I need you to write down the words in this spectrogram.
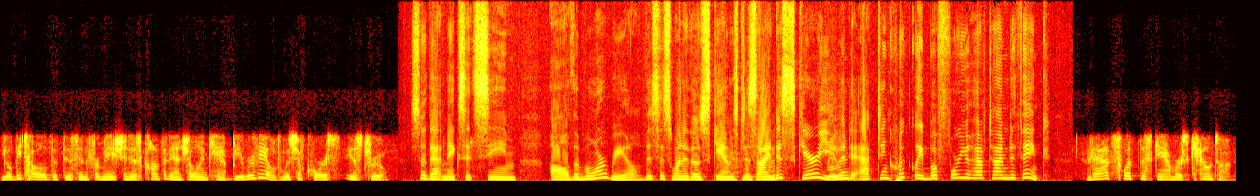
you'll be told that this information is confidential and can't be revealed, which of course is true. So that makes it seem all the more real. This is one of those scams designed to scare you into acting quickly before you have time to think. That's what the scammers count on.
